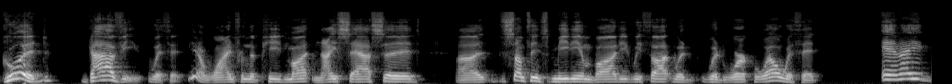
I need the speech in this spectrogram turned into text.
good Gavi with it, you know, wine from the Piedmont, nice acid, uh, something's medium bodied we thought would would work well with it. And I,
